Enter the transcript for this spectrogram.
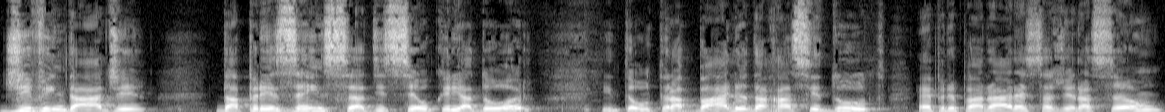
divindade, da presença de seu Criador. Então, o trabalho da Hassidut é preparar essa geração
